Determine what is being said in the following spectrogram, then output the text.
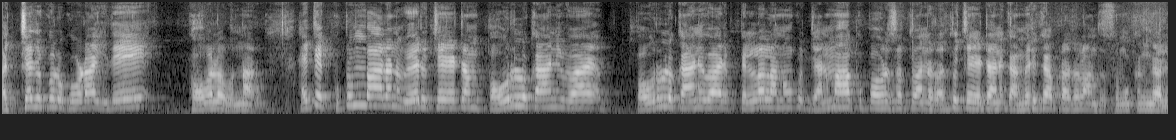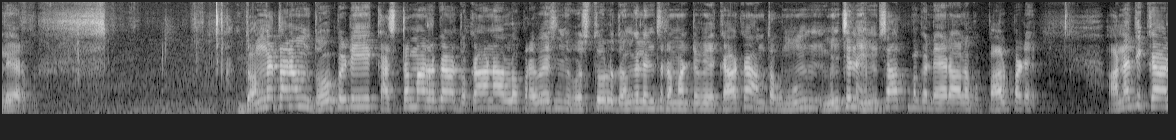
అత్యధికులు కూడా ఇదే కోవలో ఉన్నారు. అయితే కుటుంబాలను వేరు చేయటం పౌరులు కాని వా పౌరులు కాని వారి పిల్లలను జన్మ హక్కు పౌరసత్వాన్ని రద్దు చేయడానికి అమెరికా ప్రజలు అంత సుముఖంగా లేరు. దొంగతనం దోపిడీ కస్టమర్గా దుకాణాల్లో ప్రవేశించి వస్తువులు దొంగిలించడం వంటివే కాక అంతకు ముం మించిన హింసాత్మక నేరాలకు పాల్పడే అనధికార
